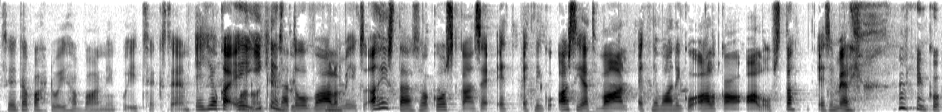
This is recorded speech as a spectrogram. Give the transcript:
Se ei tapahdu ihan vaan niin kuin itsekseen. Ja joka ei oikeasti. ikinä tule valmiiksi. Mm. Ahistaa sua koskaan se, että et niin asiat vaan, että ne vaan niin kuin alkaa alusta. Esimerkiksi, niin kuin,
